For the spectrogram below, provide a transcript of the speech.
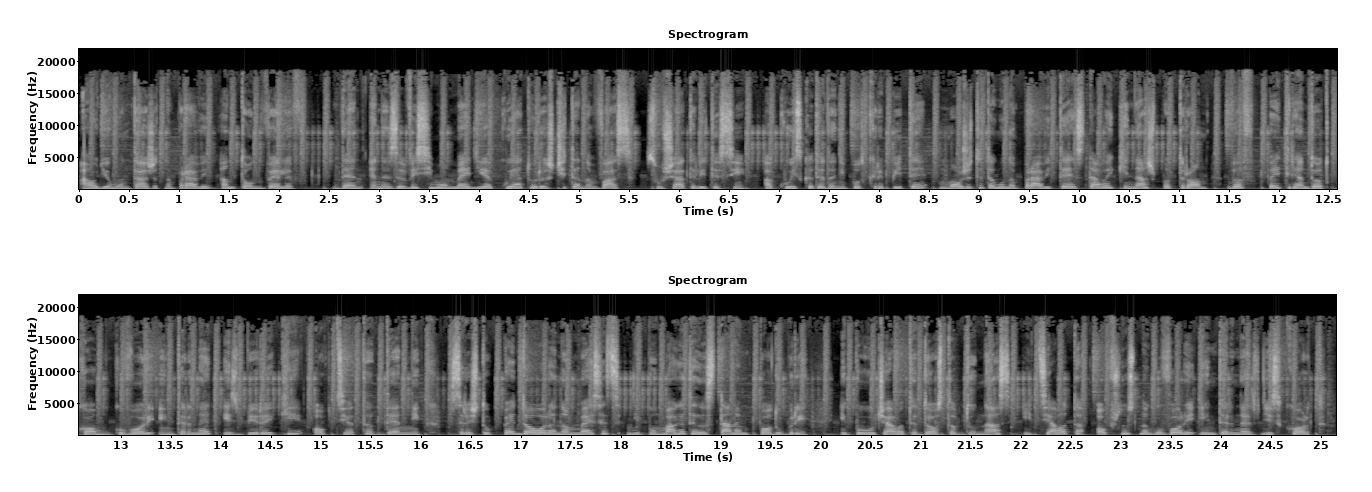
Аудиомонтажът направи Антон Велев. Ден е независима медия, която разчита на вас, слушателите си. Ако искате да ни подкрепите, можете да го направите, ставайки наш патрон в patreon.com говори интернет, избирайки опцията Денник. Срещу 5 долара на месец ни помагате да станем по-добри и получавате достъп до нас и цялата общност на Говори интернет в Дискорд.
